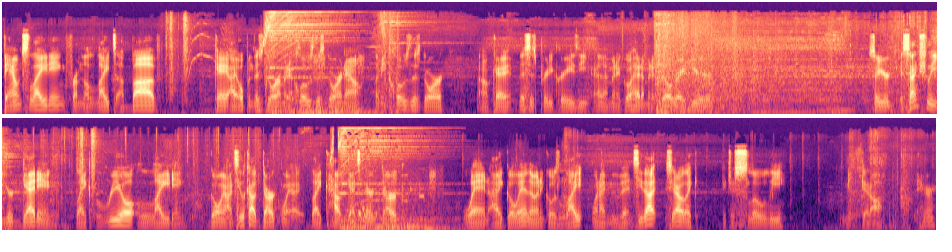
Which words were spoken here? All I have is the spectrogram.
bounce lighting from the lights above. Okay, I open this door. I'm going to close this door now. Let me close this door. Okay, this is pretty crazy. And I'm to go ahead. I'm to build right here. So you're essentially you're getting like real lighting going on. See, look how dark when like how it gets in there dark when I go in, then it goes light when I move in. See that? See how like it just slowly. Let me get off here.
